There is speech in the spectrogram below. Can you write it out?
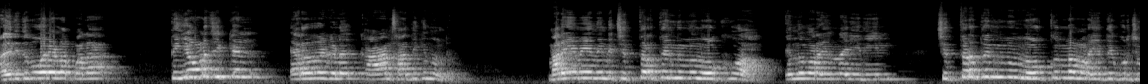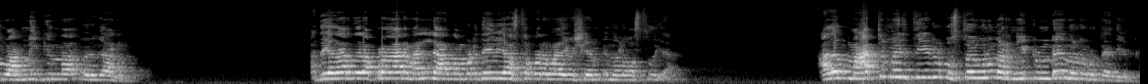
അതിൽ ഇതുപോലെയുള്ള പല തിയോളജിക്കൽ എററുകൾ കാണാൻ സാധിക്കുന്നുണ്ട്. മറിയമേ നിന്റെ ചിത്രത്തിൽ നിന്ന് നോക്കുക എന്ന് പറയുന്ന രീതിയിൽ ചിത്രത്തിൽ നിന്ന് നോക്കുന്ന മറിയത്തെക്കുറിച്ച് വർണിക്കുന്ന ഒരു ഗാനം. അത് യഥാർത്ഥത്തിൽ അപ്രകാരമല്ല നമ്മുടെ ദൈവശാസ്ത്രപരമായ വിഷയം എന്നുള്ള വസ്തുതയാണ്. അത് മാറ്റം വരുത്തിയിട്ടുള്ള പുസ്തകങ്ങളും ഇറങ്ങിയിട്ടുണ്ട് എന്നുള്ളൊരു പ്രത്യേകതയുണ്ട്.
